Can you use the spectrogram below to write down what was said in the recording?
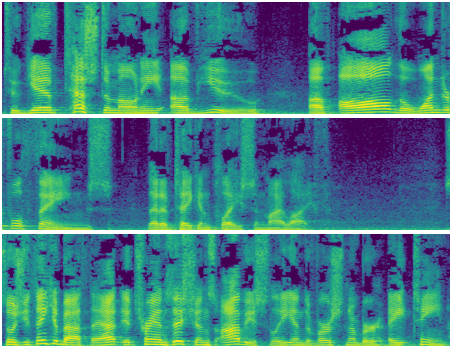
to give testimony of you of all the wonderful things that have taken place in my life. So as you think about that, it transitions obviously into verse number 18.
